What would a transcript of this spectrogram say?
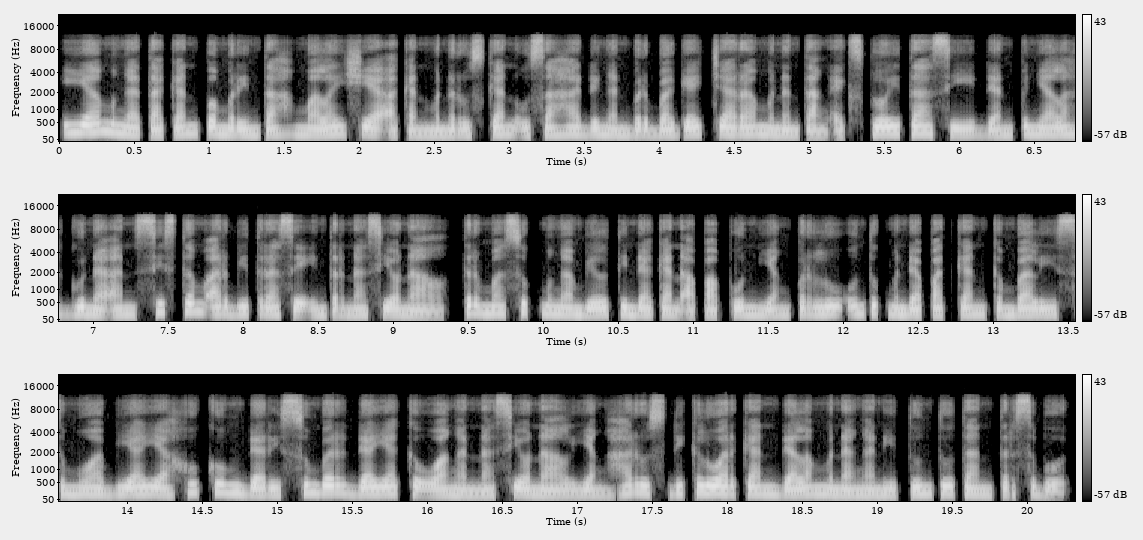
Ia mengatakan pemerintah Malaysia akan meneruskan usaha dengan berbagai cara menentang eksploitasi dan penyalahgunaan sistem arbitrase internasional, termasuk mengambil tindakan apa pun yang perlu untuk mendapatkan kembali semua biaya hukum dari sumber daya keuangan nasional yang harus dikeluarkan dalam menangani tuntutan tersebut.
